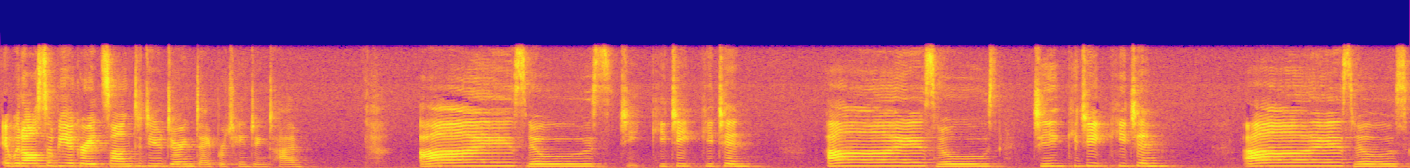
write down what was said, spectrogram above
It would also be a great song to do during diaper changing time. Eyes, nose, cheeky, cheeky, chin. Eyes, nose, cheeky, cheeky, chin. Eyes, nose,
